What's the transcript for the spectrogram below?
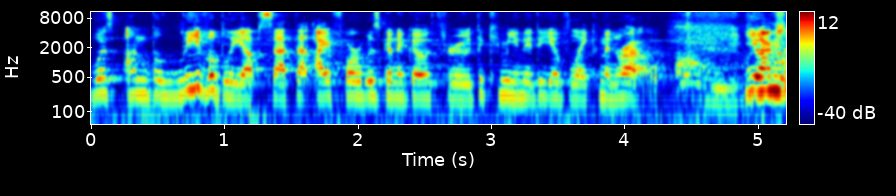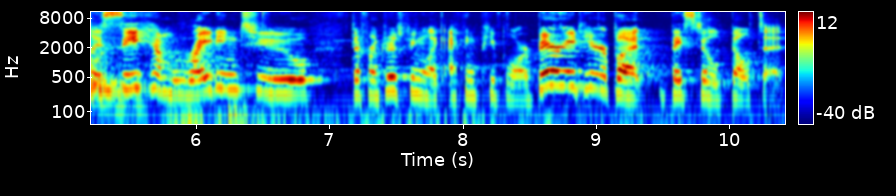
was unbelievably upset that I 4 was going to go through the community of Lake Monroe. You actually see him writing to different groups, being like, I think people are buried here, but they still built it.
